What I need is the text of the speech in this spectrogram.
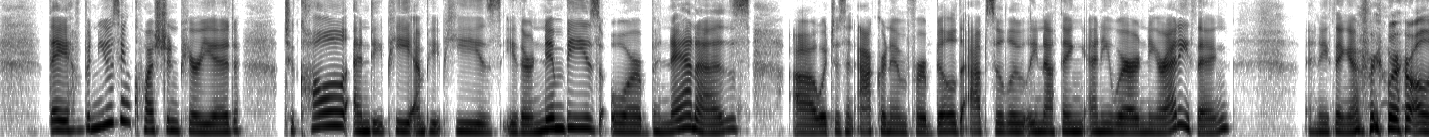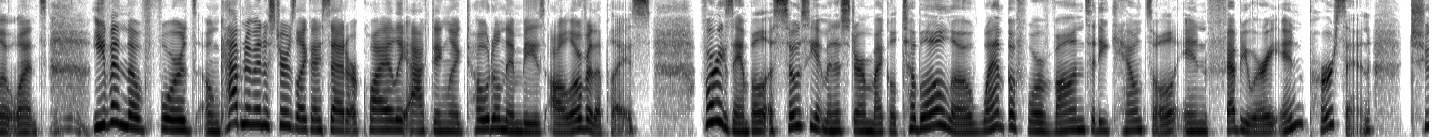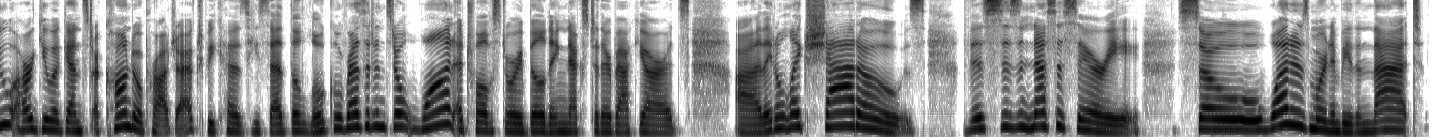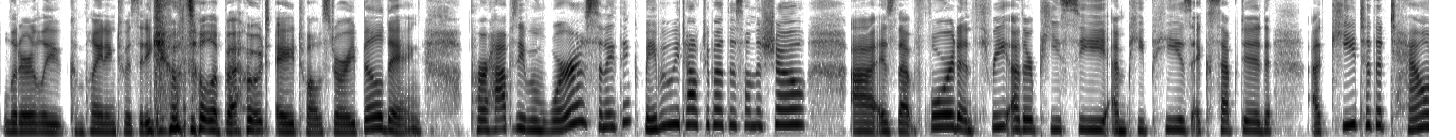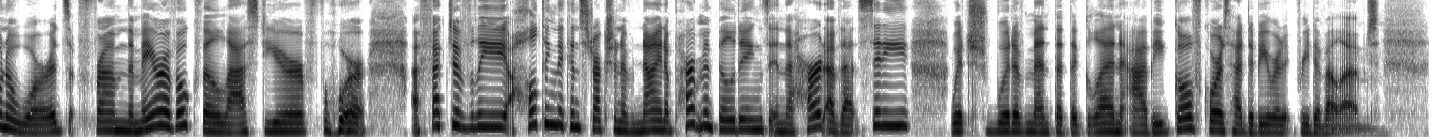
they have been using question period to call NDP MPPs either NIMBYs or bananas uh, which is an acronym for Build Absolutely Nothing Anywhere Near Anything anything everywhere all at once. Even though Ford's own cabinet ministers, like I said, are quietly acting like total NIMBYs all over the place. For example, Associate Minister Michael Tibollo went before Vaughan City Council in February in person to argue against a condo project because he said the local residents don't want a 12 story building next to their backyards. Uh, they don't like shadows. This isn't necessary. So, what is more NIMBY than that? Literally complaining to a city council about a 12 story building. Perhaps even worse, and I think maybe we talked about this on the show, uh, is that Ford and three other PC MPPs accepted a Key to the Town awards from the mayor of Oakville last year for effectively halting the construction of nine apartment buildings in the heart of that city, which would have meant that the Glen Abbey golf course had to be re- redeveloped. Mm.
